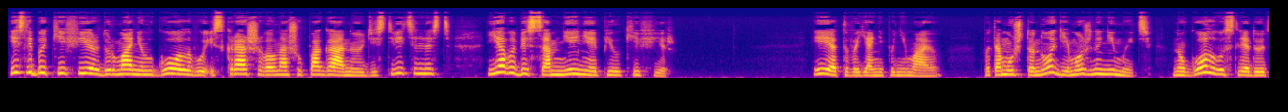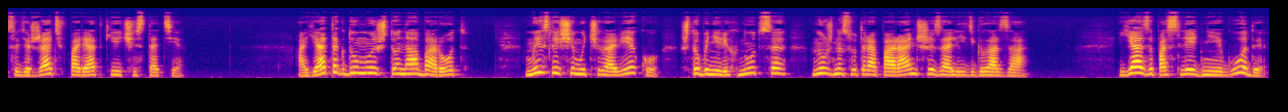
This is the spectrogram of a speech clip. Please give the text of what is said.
Если бы кефир дурманил голову и скрашивал нашу поганую действительность, я бы без сомнения пил кефир». И этого я не понимаю, потому что ноги можно не мыть, но голову следует содержать в порядке и чистоте. А я так думаю, что наоборот. Мыслящему человеку, чтобы не рехнуться, нужно с утра пораньше залить глаза. Я за последние годы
